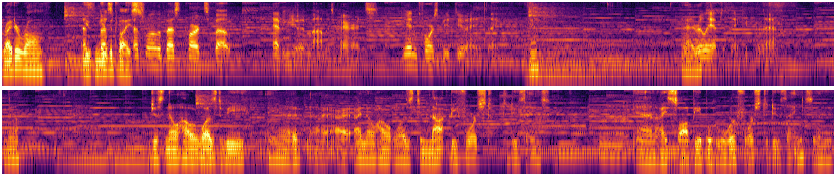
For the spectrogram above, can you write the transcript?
Right or wrong, you can give advice. That's one of the best parts about having you and mom as parents. You didn't force me to do anything. Yeah. And I really have to thank you for that. Yeah. Just know how it was to be. Yeah, it, I, I know how it was to not be forced to do things, hmm and I saw people who were forced to do things, and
